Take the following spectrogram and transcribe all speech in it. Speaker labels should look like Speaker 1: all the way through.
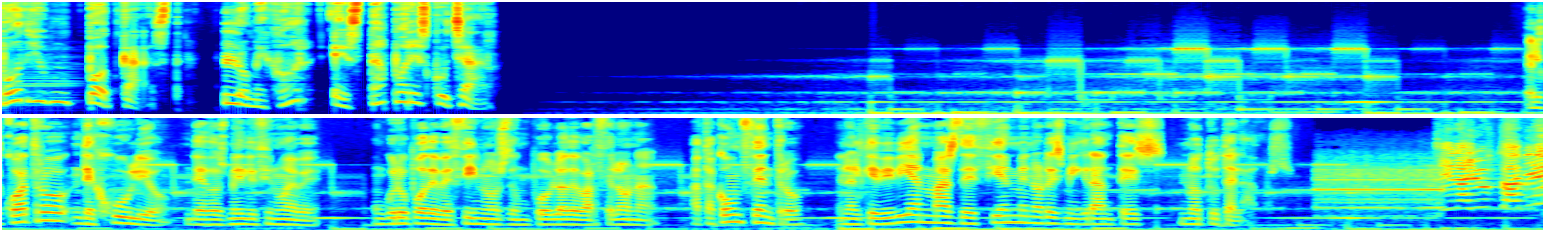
Speaker 1: Podium Podcast. Lo mejor está por escuchar.
Speaker 2: El 4 de julio de 2019, un grupo de vecinos de un pueblo de Barcelona atacó un centro en el que vivían más de 100 menores migrantes no tutelados.
Speaker 3: El ayuntamiento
